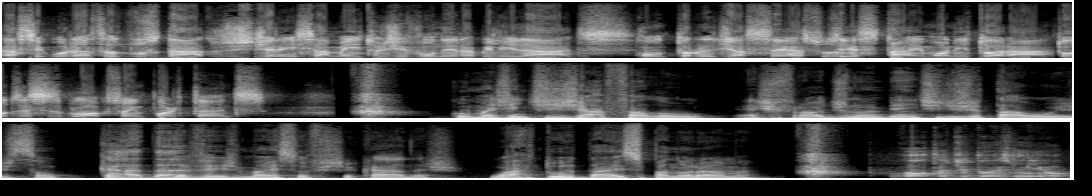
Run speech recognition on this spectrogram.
a segurança dos dados, gerenciamento de vulnerabilidades, controle de acessos, testar e monitorar. Todos esses blocos são importantes. Como a gente já falou, as fraudes no ambiente digital hoje são cada vez mais sofisticadas. O Arthur dá esse panorama. Volta de 2000,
